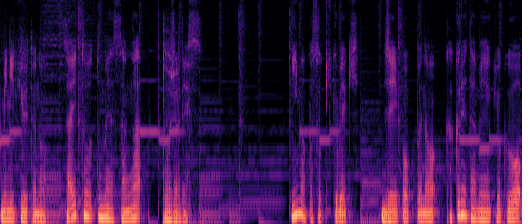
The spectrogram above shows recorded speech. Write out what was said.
ミニキュートの斉藤智也さんが登場です。今こそ聴くべき J-POP の隠れた名曲を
